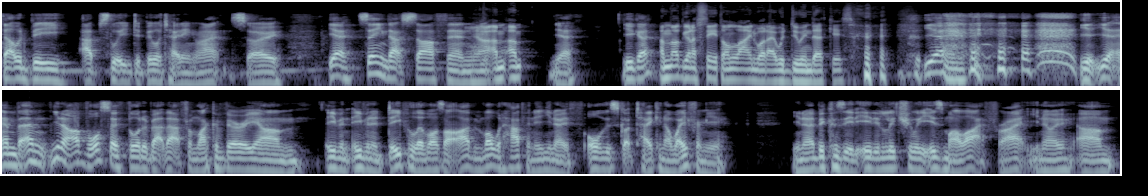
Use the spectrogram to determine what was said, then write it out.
that would be absolutely debilitating, right? So, yeah, seeing that stuff and yeah, I'm, I'm yeah. You go. I'm not gonna say it online what I would do in that case. yeah. yeah, yeah, and and you know, I've also thought about that from like a very um even even a deeper level. I was like, Ivan, what would happen, you know, if all this got taken away from you? You know, because it, it literally is my life, right? You know, um,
